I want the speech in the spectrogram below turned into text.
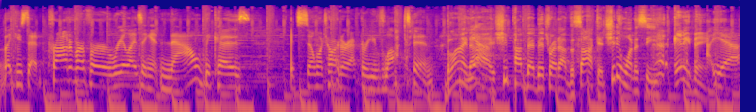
like you said, proud of her for realizing it now because it's so much harder after you've locked in. Blind Yeah. eye, she popped that bitch right out of the socket. She didn't want to see anything. Uh, yeah.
